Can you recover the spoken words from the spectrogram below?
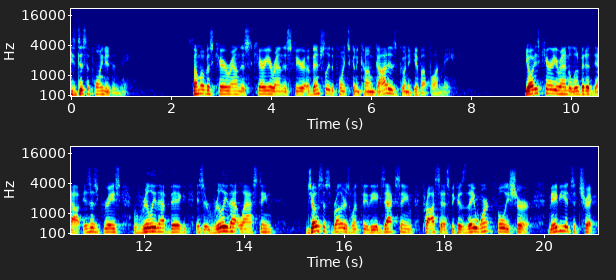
He's disappointed in me. Some of us carry around this, carry around this fear. Eventually, the point's going to come God is going to give up on me. You always carry around a little bit of doubt. Is His grace really that big? Is it really that lasting? Joseph's brothers went through the exact same process because they weren't fully sure. Maybe it's a trick.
